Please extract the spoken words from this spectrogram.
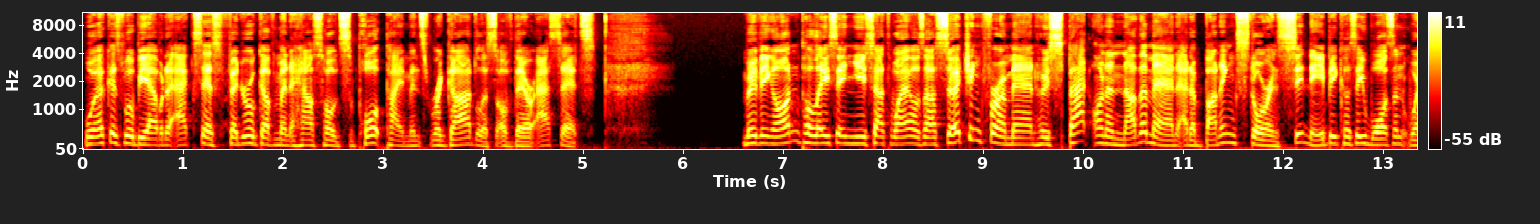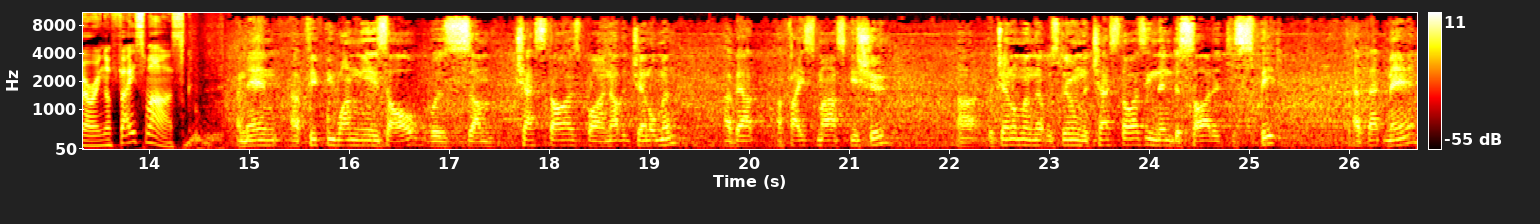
workers will be able to access federal government household support payments regardless of their assets. Moving on, police in New South Wales are searching for a man who spat on another man at a Bunnings store in Sydney because he wasn't wearing a face mask. A man, uh, 51 years old, was um, chastised by another gentleman about a face mask issue. Uh, the gentleman that was doing the chastising then decided to spit at that man.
